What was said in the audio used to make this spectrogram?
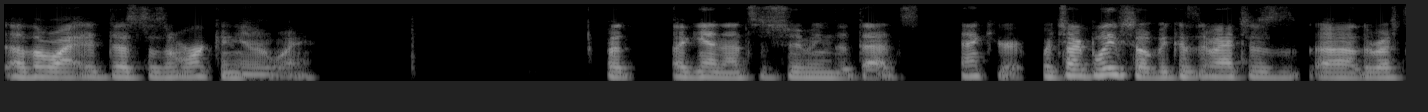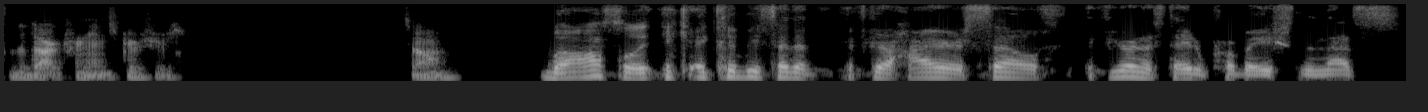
Otherwise it just doesn't work any other way. But again that's assuming that that's accurate which i believe so because it matches uh, the rest of the doctrine in scriptures. So. Well also it, it could be said that if your higher self if you're in a state of probation then that's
